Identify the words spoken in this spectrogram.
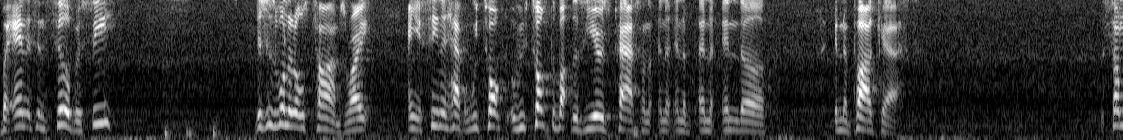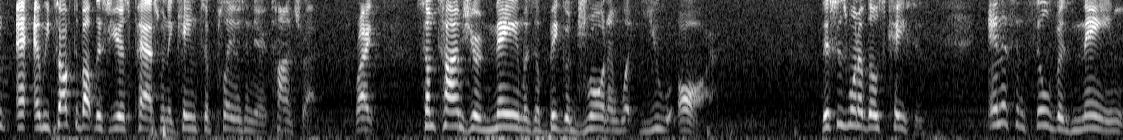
But Anderson Silva, see, this is one of those times, right? And you're seeing it happen. We talked we've talked about this years past in, in, in, in, in the in the podcast. Some and, we talked about this years past when it came to players and their contracts, right? Sometimes your name is a bigger draw than what you are. This is one of those cases. Anderson Silva's name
